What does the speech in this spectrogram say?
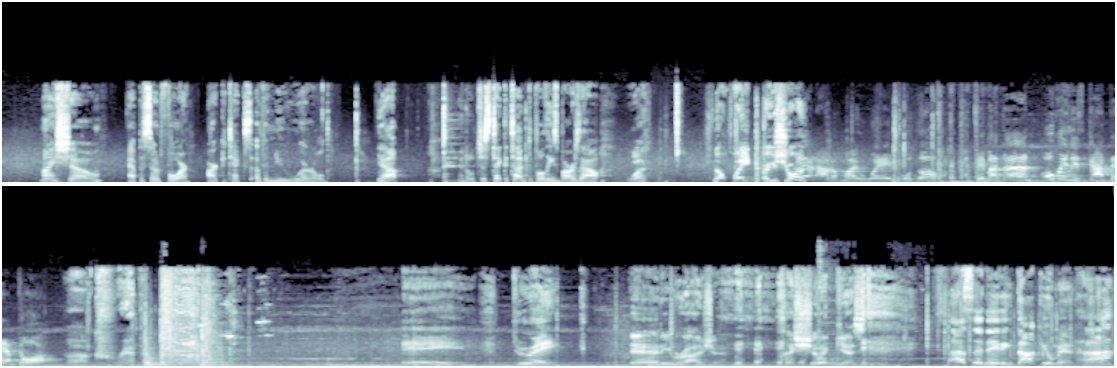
My show, Episode 4 Architects of a New World. Yep, it'll just take a tug to pull these bars out. What? No, wait, are you sure? Get out of my way, puto! Hey, Batan, open this goddamn door! Oh, crap. Hey, Drake. Eddie Raja. I should have guessed. Fascinating document, huh?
